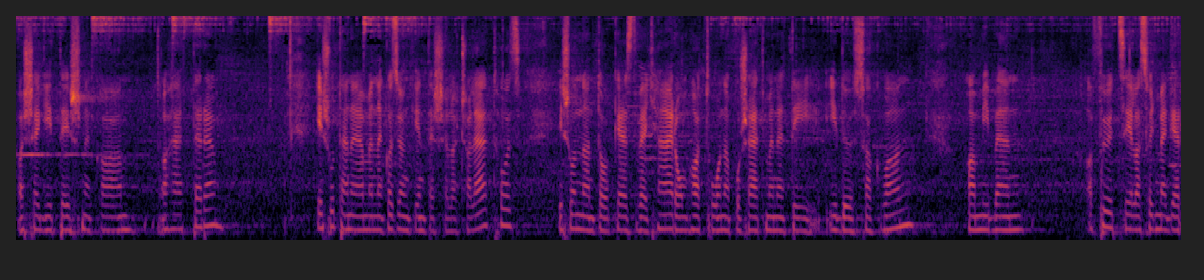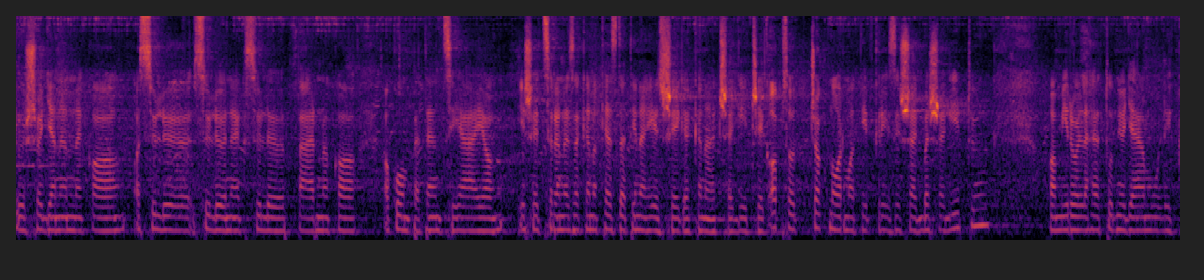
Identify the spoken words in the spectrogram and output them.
a segítésnek a, a háttere. És utána elmennek az önkéntessel a családhoz, és onnantól kezdve egy három-hat hónapos átmeneti időszak van, amiben a fő cél az, hogy megerősödjen ennek a, a szülő, szülőnek, szülőpárnak a, a kompetenciája, és egyszerűen ezeken a kezdeti nehézségeken át segítség. Abszolút csak normatív krízisekbe segítünk, amiről lehet tudni, hogy elmúlik,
